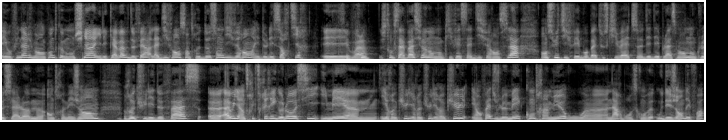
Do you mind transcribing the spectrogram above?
Et au final, je me rends compte que mon chien, il est capable de faire la différence entre deux sons différents et de les sortir. Et voilà, je trouve ça passionnant. Donc il fait cette différence-là. Ensuite, il fait bon bah tout ce qui va être des déplacements, donc le slalom entre mes jambes, reculer de face. Euh, ah oui, un truc très rigolo aussi. Il met, euh, il recule, il recule, il recule, et en fait je le mets contre un mur ou un, arbre, ce qu'on veut, ou des gens des fois.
